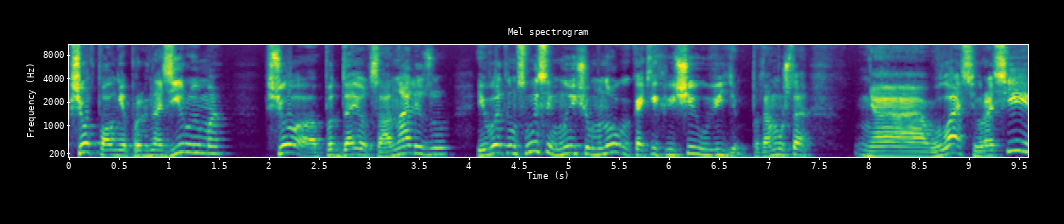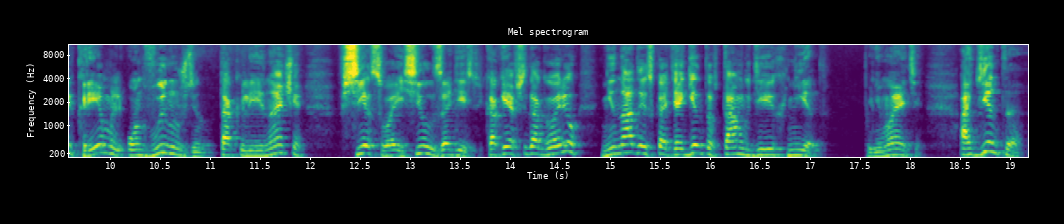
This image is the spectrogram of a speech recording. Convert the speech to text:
Все вполне прогнозируемо все поддается анализу. И в этом смысле мы еще много каких вещей увидим. Потому что э, власть в России, Кремль, он вынужден так или иначе все свои силы задействовать. Как я всегда говорил, не надо искать агентов там, где их нет. Понимаете? Агента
